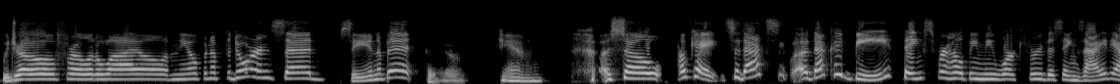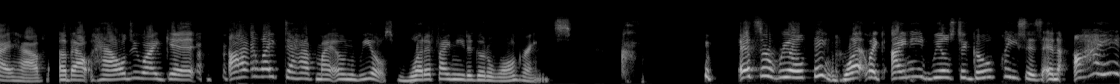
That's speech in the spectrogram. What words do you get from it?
we drove for a little while and he opened up the door and said, "See you in a bit." Yeah. Yeah. Uh, So, okay, so that's uh, that could be. Thanks for helping me work through this anxiety I have about how do I get I like to have my own wheels. What if I need to go to Walgreens? It's a real thing. What like I need wheels to go places and I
